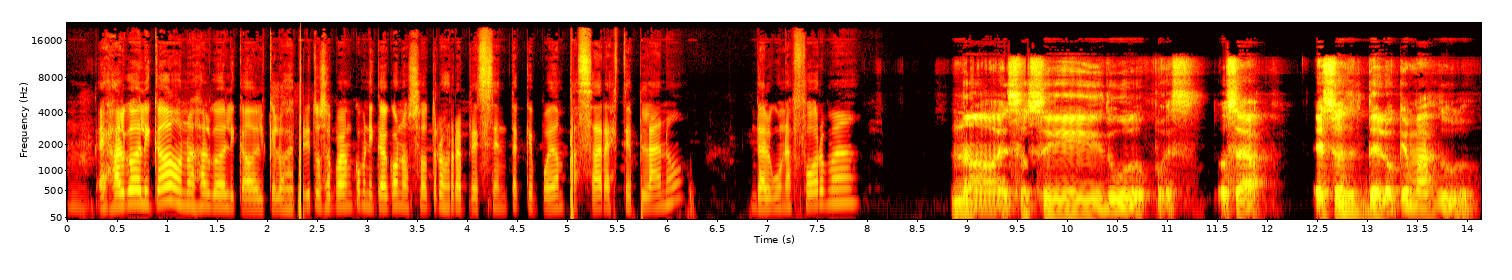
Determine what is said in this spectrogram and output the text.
mm, ¿es algo delicado o no es algo delicado? El que los espíritus se puedan comunicar con nosotros representa que puedan pasar a este plano de alguna forma. No, eso sí dudo, pues. O sea, eso es de lo que más dudo.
